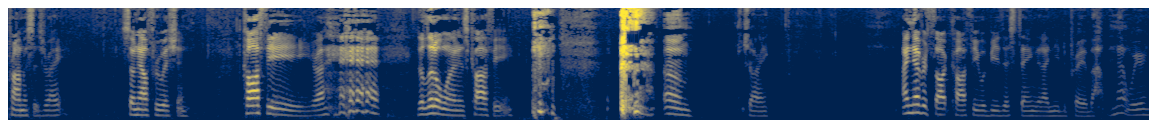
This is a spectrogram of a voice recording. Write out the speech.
Promises, right? So now fruition. Coffee, right? the little one is coffee. um, sorry. I never thought coffee would be this thing that I need to pray about. Isn't that weird?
